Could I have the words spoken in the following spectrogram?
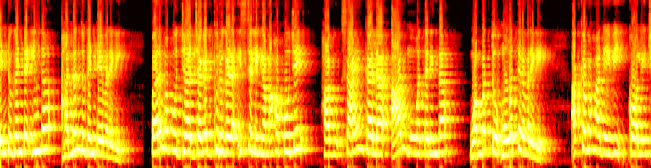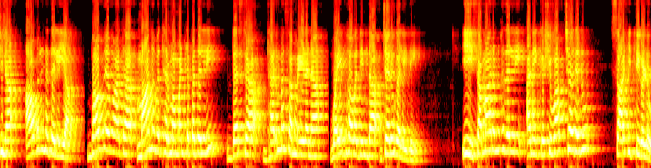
ಎಂಟು ಗಂಟೆಯಿಂದ ಹನ್ನೊಂದು ಗಂಟೆಯವರೆಗೆ ಪರಮಪೂಜ್ಯ ಜಗದ್ಗುರುಗಳ ಇಷ್ಟಲಿಂಗ ಮಹಾಪೂಜೆ ಹಾಗೂ ಸಾಯಂಕಾಲ ಆರು ಮೂವತ್ತರಿಂದ ಒಂಬತ್ತು ಮೂವತ್ತರವರೆಗೆ ಅಕ್ಕಮಹಾದೇವಿ ಕಾಲೇಜಿನ ಆವರಣದಲ್ಲಿಯ ಭವ್ಯವಾದ ಮಾನವ ಧರ್ಮ ಮಂಟಪದಲ್ಲಿ ದಸರಾ ಧರ್ಮ ಸಮ್ಮೇಳನ ವೈಭವದಿಂದ ಜರುಗಲಿದೆ. ಈ ಸಮಾರಂಭದಲ್ಲಿ ಅನೇಕ ಶಿವಾಚಾರ್ಯರು, ಸಾಹಿತಿಗಳು,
